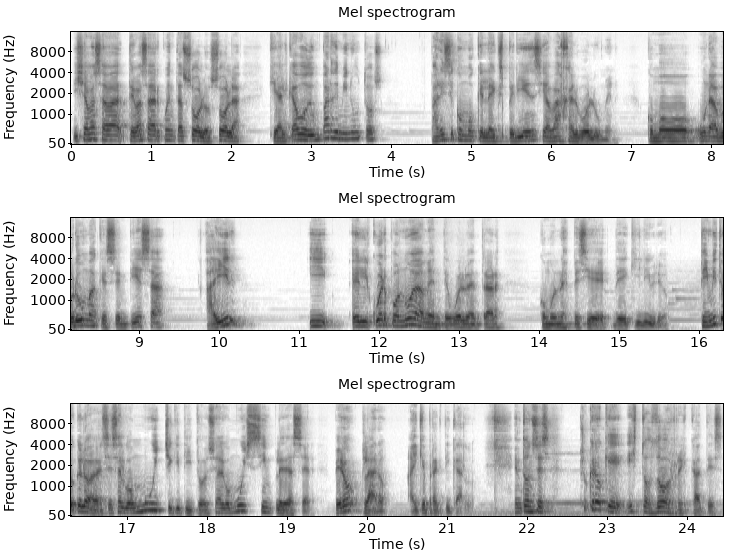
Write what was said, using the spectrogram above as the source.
y ya vas a, te vas a dar cuenta solo, sola, que al cabo de un par de minutos parece como que la experiencia baja el volumen, como una bruma que se empieza a ir y el cuerpo nuevamente vuelve a entrar como una especie de equilibrio. Te invito a que lo hagas, es algo muy chiquitito, es algo muy simple de hacer, pero claro, hay que practicarlo. Entonces, yo creo que estos dos rescates,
